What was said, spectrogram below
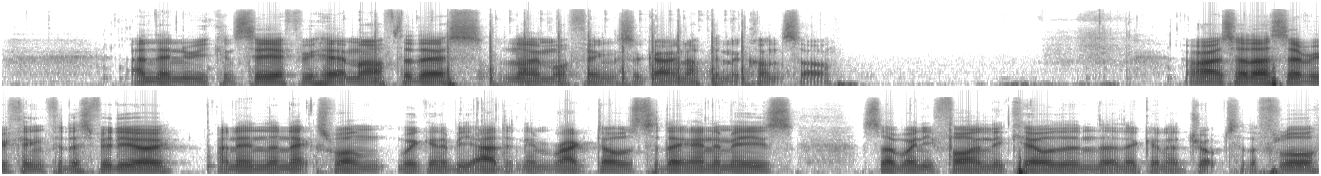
and then we can see if we hit him after this, no more things are going up in the console. Alright, so that's everything for this video, and in the next one we're going to be adding in ragdolls to the enemies, so when you finally kill them they're going to drop to the floor.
